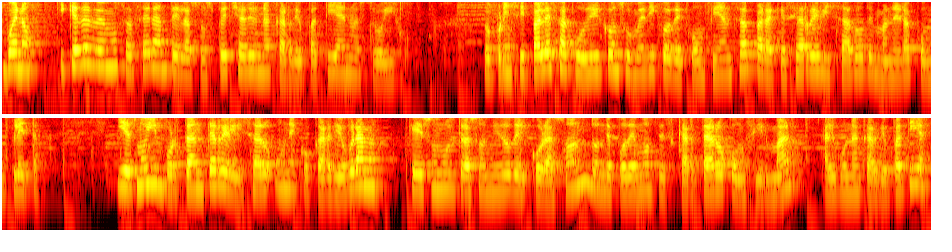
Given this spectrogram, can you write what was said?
Bueno, ¿y qué debemos hacer ante la sospecha de una cardiopatía en nuestro hijo? Lo principal es acudir con su médico de confianza para que sea revisado de manera completa. Y es muy importante realizar un ecocardiograma, que es un ultrasonido del corazón donde podemos descartar o confirmar alguna cardiopatía.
